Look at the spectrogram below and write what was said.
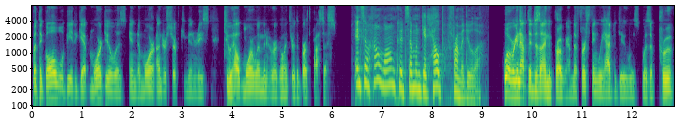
but the goal will be to get more doulas into more underserved communities to help more women who are going through the birth process. And so, how long could someone get help from a doula? Well, we're going to have to design the program. The first thing we had to do was was approve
